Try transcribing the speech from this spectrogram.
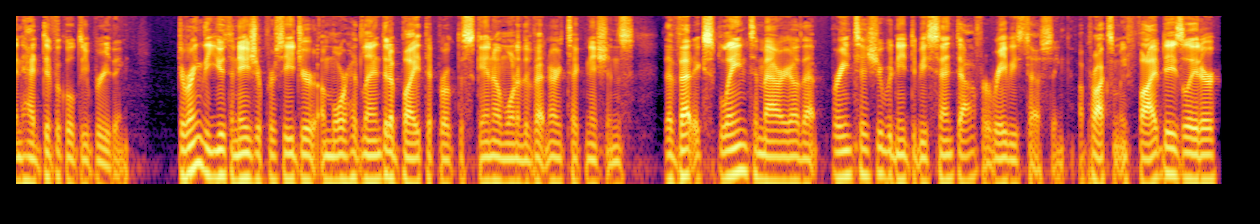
and had difficulty breathing. During the euthanasia procedure, Amor had landed a bite that broke the skin on one of the veterinary technicians. The vet explained to Mario that brain tissue would need to be sent out for rabies testing. Approximately five days later,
